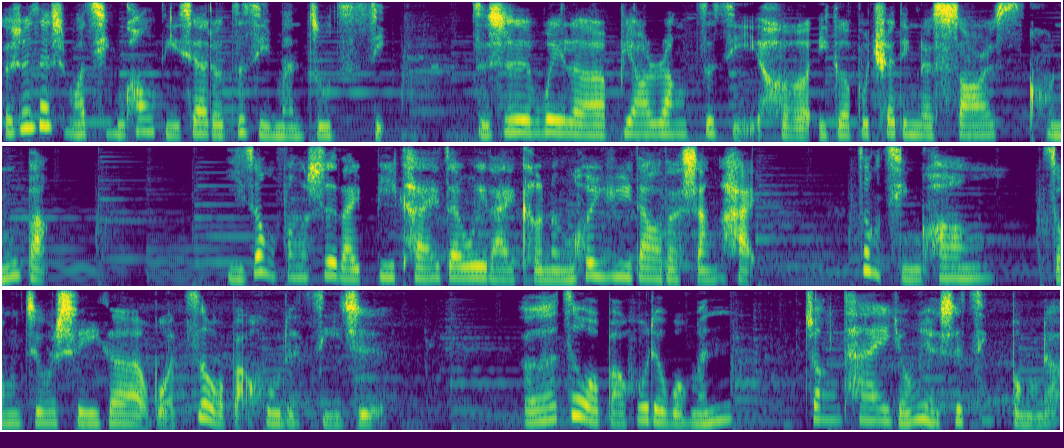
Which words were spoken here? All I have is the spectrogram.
可是，在什么情况底下都自己满足自己，只是为了不要让自己和一个不确定的 source 捆绑，以这种方式来避开在未来可能会遇到的伤害。这种情况终究是一个我自我保护的机制，而自我保护的我们状态永远是紧绷的。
